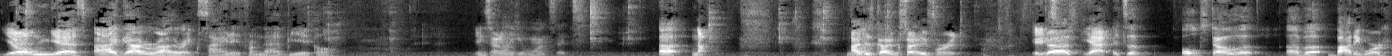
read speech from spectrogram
Yo, And yes, I got rather excited from that vehicle. and suddenly he wants it. Uh, no. I just got excited for it. it's Because, yeah, it's a old style of, of a bodywork,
